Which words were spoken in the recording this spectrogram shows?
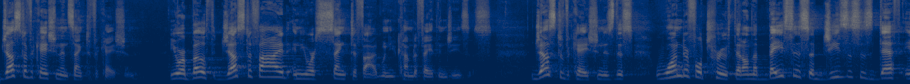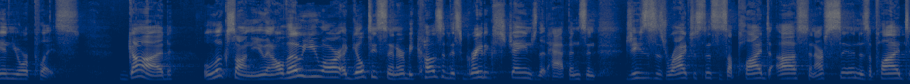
justification and sanctification. You are both justified and you are sanctified when you come to faith in Jesus. Justification is this wonderful truth that on the basis of Jesus' death in your place, God looks on you, and although you are a guilty sinner, because of this great exchange that happens, and Jesus' righteousness is applied to us and our sin is applied to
